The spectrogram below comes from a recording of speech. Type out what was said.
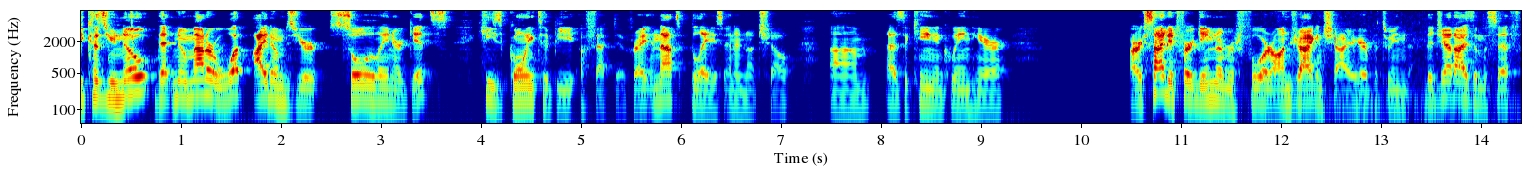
because you know that no matter what items your solo laner gets, he's going to be effective, right? And that's Blaze in a nutshell. Um, as the king and queen here are excited for game number four on Dragonshire here between the Jedi's and the Sith.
